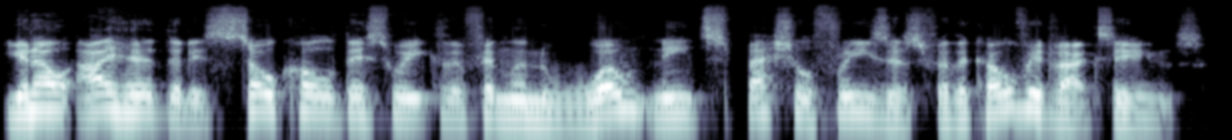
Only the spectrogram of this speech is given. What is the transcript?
You know, I heard that it's so cold this week that Finland won't need special freezers for the COVID vaccines.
